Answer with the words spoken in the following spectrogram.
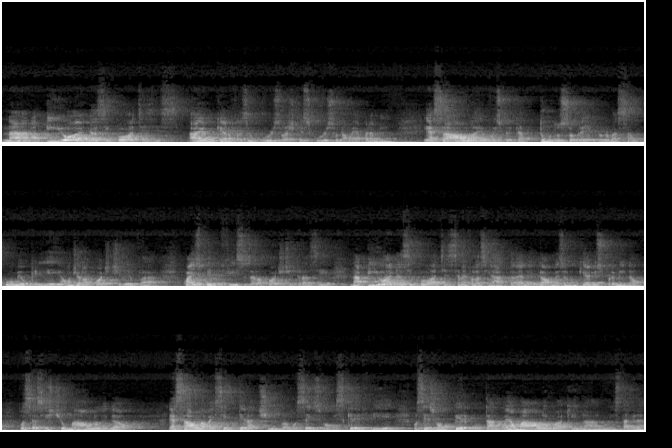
Na, na pior das hipóteses, ah, eu não quero fazer o curso, eu acho que esse curso não é para mim. Essa aula eu vou explicar tudo sobre a reprogramação, como eu criei, aonde ela pode te levar, quais benefícios ela pode te trazer. Na pior das hipóteses, você vai falar assim: ah, tá, é legal, mas eu não quero isso para mim não. Você assistiu uma aula legal. Essa aula vai ser interativa, vocês vão escrever, vocês vão perguntar, não é uma aula igual aqui na, no Instagram.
